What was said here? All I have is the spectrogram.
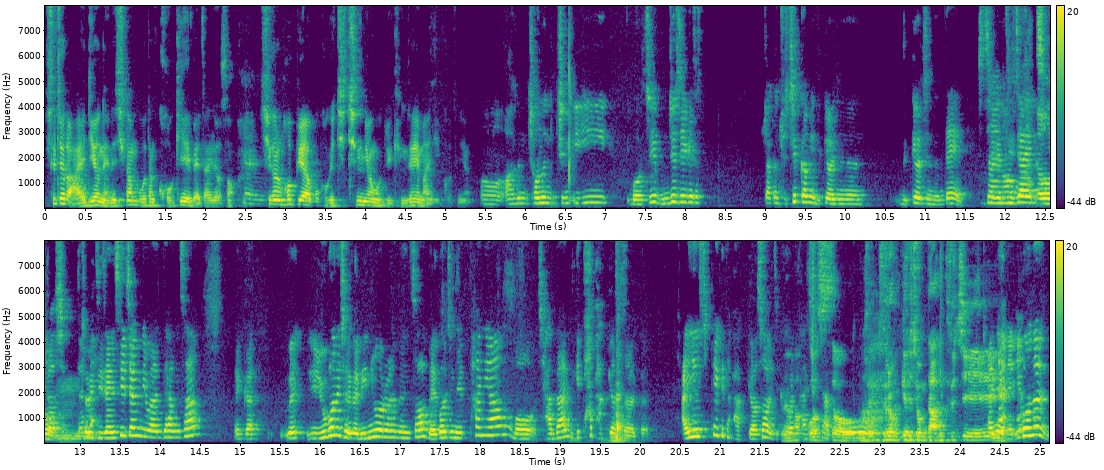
실제로 아이디어 내는 시간보단 거기에 매달려서 네. 시간을 허비하고 거기에 지치는 경우들이 굉장히 많이 있거든요. 어, 아 근데 저는 지금 이 뭐지 문제 제기에서 약간 죄책감이 느껴지는 느껴지는데 디자이너 저희 디자인- 어, 저희 디자인 실장님한테 항상 그러니까 왜 이번에 저희가 renewal을 하면서 매거진의 판형, 뭐 자간 이게 다 바뀌었어요. 그러니까 아예 스펙이 다 바뀌어서 이제 왜 그걸 다시? 잡고 고생스럽게 좀 놔두지. 아니 아니 이거는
